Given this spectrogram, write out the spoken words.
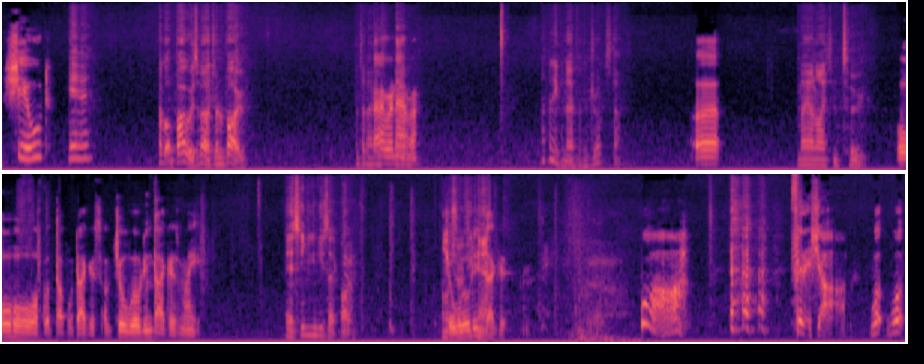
Shield? Yeah. I got a bow as well. Do you want a bow? I don't know. Bow and arrow. I don't even know if I can drop stuff. Uh, Mail item two. oh, I've got double daggers. I'm dual wielding daggers, mate. Yeah, see if you can use that bow. I'm Dual sure wielding can. daggers. Wah! Finisher! What, what,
